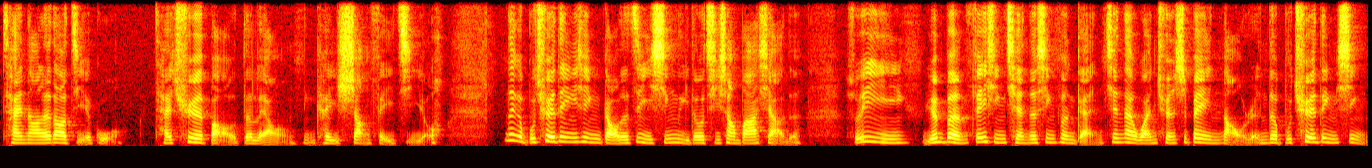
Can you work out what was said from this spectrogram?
才拿得到结果。才确保得了你可以上飞机哦，那个不确定性搞得自己心里都七上八下的，所以原本飞行前的兴奋感，现在完全是被恼人的不确定性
